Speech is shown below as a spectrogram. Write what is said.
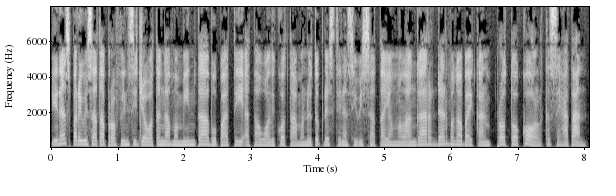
Dinas Pariwisata Provinsi Jawa Tengah meminta bupati atau wali kota menutup destinasi wisata yang melanggar dan mengabaikan protokol kesehatan.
